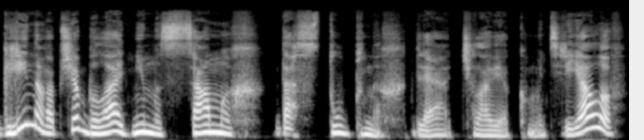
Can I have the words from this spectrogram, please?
Глина вообще была одним из самых доступных для человека материалов,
